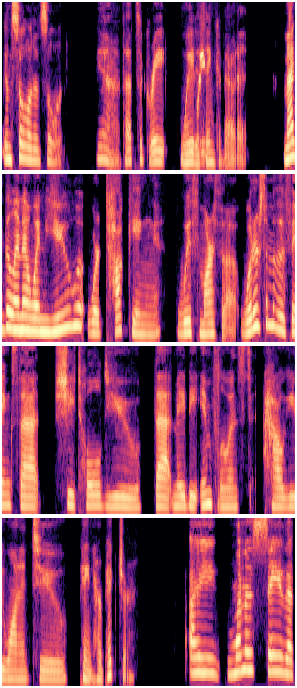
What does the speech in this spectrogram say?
and so on and so on. Yeah, that's a great way to think about it. Magdalena, when you were talking with Martha, what are some of the things that she told you that maybe influenced how you wanted to paint her picture? I want to say that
